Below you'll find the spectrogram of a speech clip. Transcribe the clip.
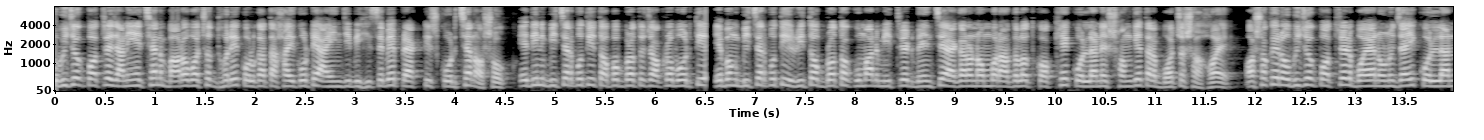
অভিযোগপত্রে জানিয়েছেন, বারো বছর ধরে কলকাতা হাইকোর্টে আইনজীবী হিসেবে প্র্যাকটিস করছেন অশোক। এদিন বিচারপতি তপব্রত চক্রবর্তী এবং বিচারপতি ঋতব্রত কুমার মিত্রের বেঞ্চে এগারো নম্বর আদালত কক্ষে কল্যাণের সঙ্গে তার বচসা হয়। অশোকের অভিযোগপত্রের বয়ান অনুযায়ী কল্যাণ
